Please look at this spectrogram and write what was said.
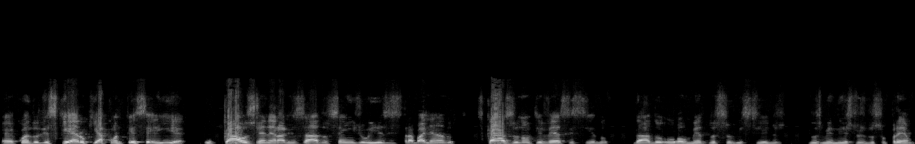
é, quando disse que era o que aconteceria, o caos generalizado sem juízes trabalhando, caso não tivesse sido dado o aumento dos subsídios dos ministros do Supremo.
